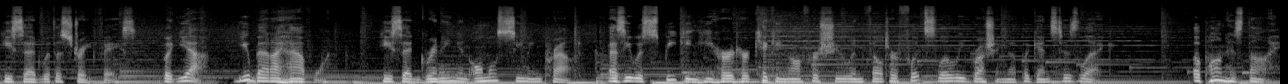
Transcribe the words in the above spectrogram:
he said with a straight face. But yeah, you bet I have one he said, grinning and almost seeming proud. As he was speaking, he heard her kicking off her shoe and felt her foot slowly brushing up against his leg, upon his thigh,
